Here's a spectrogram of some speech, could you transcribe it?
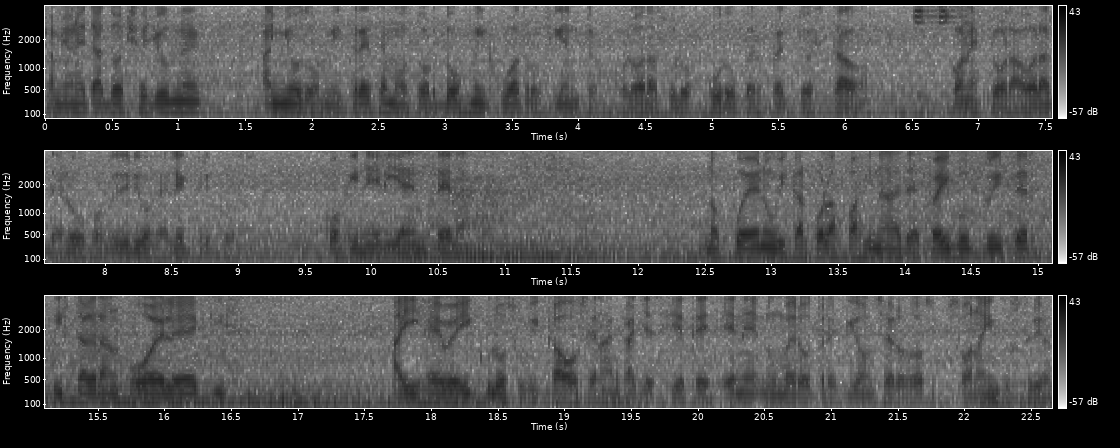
Camioneta Dodge Journey, año 2013, motor 2400, color azul oscuro, perfecto estado, con exploradoras de lujo, vidrios eléctricos, cojinería en tela. Nos pueden ubicar por las páginas de Facebook, Twitter, Instagram, OLX, AIG Vehículos ubicados en la calle 7N, número 3-02, zona industrial.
